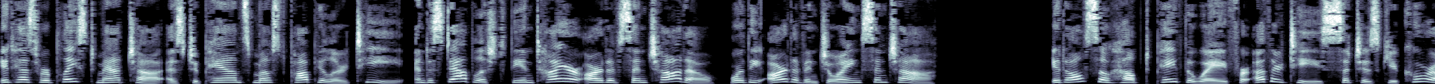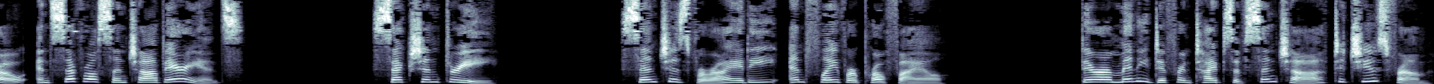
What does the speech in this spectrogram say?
It has replaced matcha as Japan's most popular tea and established the entire art of senchado, or the art of enjoying sencha. It also helped pave the way for other teas such as gyokuro and several sencha variants. Section 3. Sencha's variety and flavor profile. There are many different types of sencha to choose from.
